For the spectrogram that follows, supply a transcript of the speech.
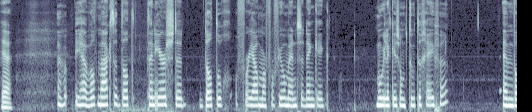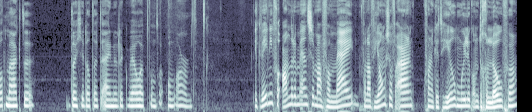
ja. Eh, Ja, wat maakte dat ten eerste dat toch voor jou, maar voor veel mensen denk ik moeilijk is om toe te geven? En wat maakte dat je dat uiteindelijk wel hebt omarmd? Ik weet niet voor andere mensen, maar voor mij, vanaf jongs af aan, vond ik het heel moeilijk om te geloven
